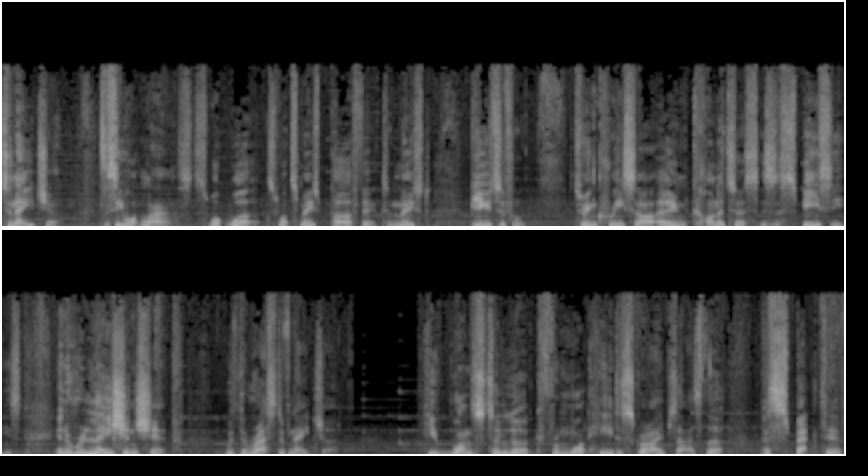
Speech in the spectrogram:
to nature, to see what lasts, what works, what's most perfect and most beautiful, to increase our own conatus as a species in a relationship with the rest of nature. He wants to look from what he describes as the perspective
